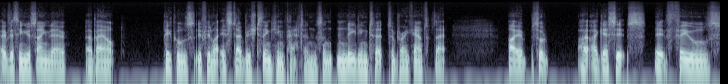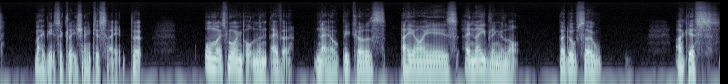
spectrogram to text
Everything you're saying there about people's, if you like, established thinking patterns and needing to, to break out of that, I sort of, I, I guess it's, it feels, maybe it's a cliche to say it, but almost more important than ever now because AI is enabling a lot, but also, I guess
